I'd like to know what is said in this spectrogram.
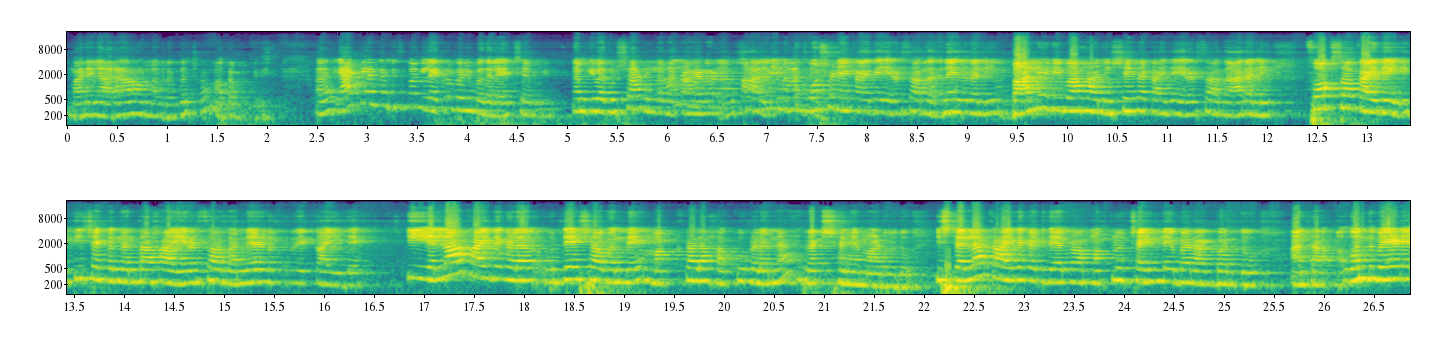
ಮನೇಲಿ ಆರಾಮಾಗಿ ರಗ್ಗಚ್ಕೊಂಡು ಮಾತಾಡ್ತೀವಿ ಯಾಕೆ ಅಂತ ಮಿಸ್ ಮಾಡಿ ಲೆಟರ್ ಬರೀಬೋದಲ್ಲ ಎಚ್ ಎಂ ನಮ್ಗೆ ಇವತ್ತು ಹುಷಾರಿಲ್ಲದ ಕಾರಣ ಪಾಲನೆ ಮತ್ತು ಪೋಷಣೆ ಕಾಯ್ದೆ ಎರಡ್ ಸಾವಿರದ ಹದಿನೈದರಲ್ಲಿ ಬಾಲ್ಯ ವಿವಾಹ ನಿಷೇಧ ಕಾಯ್ದೆ ಎರಡ್ ಸಾವಿರದ ಆರಲ್ಲಿ ಫೋಕ್ಸೋ ಕಾಯ್ದೆ ಇತ್ತೀಚೆಗೆ ಬಂದಂತಹ ಎರಡ್ ಸಾವಿರದ ಹನ್ನೆರಡರ ಕಾಯ್ದೆ. ಈ ಎಲ್ಲಾ ಕಾಯ್ದೆಗಳ ಉದ್ದೇಶ ಒಂದೇ ಮಕ್ಕಳ ಹಕ್ಕುಗಳನ್ನ ರಕ್ಷಣೆ ಮಾಡುವುದು. ಇಷ್ಟೆಲ್ಲ ಕಾಯ್ದೆಗಳಿದೆ ಅಲ್ವಾ? ಮಕ್ಕಳು ಚೈಲ್ಡ್ ಲೇಬರ್ ಆಗಬಾರ್ದು. ಅಂತ. ಒಂದು ವೇಳೆ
